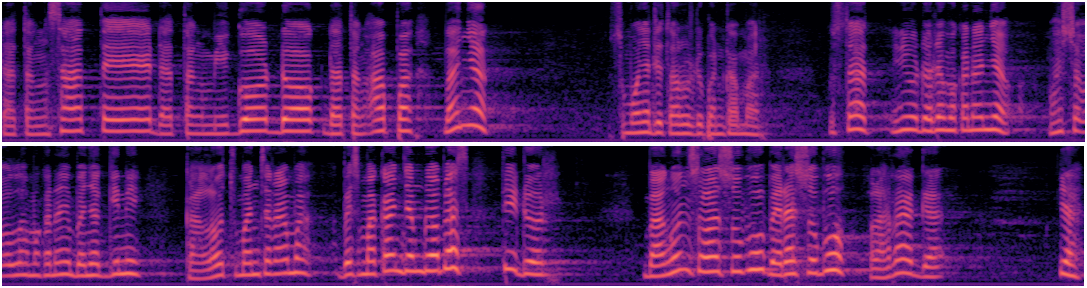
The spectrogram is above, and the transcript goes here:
Datang sate, datang mie godok, datang apa, banyak. Semuanya ditaruh di depan kamar. Ustaz, ini udah ada makanannya. Masya Allah makanannya banyak gini. Kalau cuma ceramah, habis makan jam 12, tidur. Bangun sholat subuh, beres subuh, olahraga. Ya,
